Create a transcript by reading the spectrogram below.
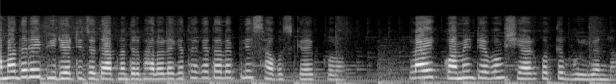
আমাদের এই ভিডিওটি যদি আপনাদের ভালো লেগে থাকে তাহলে প্লিজ সাবস্ক্রাইব করুন। লাইক, কমেন্ট এবং শেয়ার করতে ভুলবেন না।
